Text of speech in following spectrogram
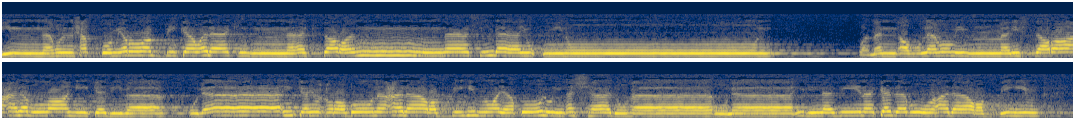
إنه الحق من ربك ولكن أكثر الناس لا يؤمنون. ومن أظلم ممن افترى على الله كذبا. أولئك يعرضون على ربهم ويقول الأشهاد هؤلاء الذين كذبوا على ربهم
